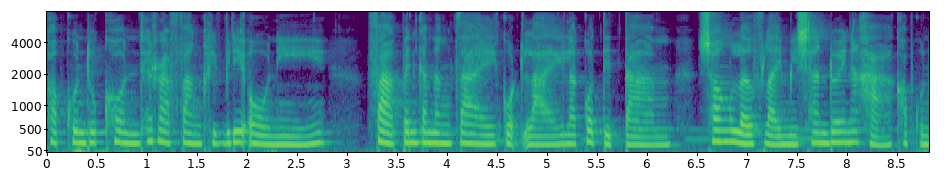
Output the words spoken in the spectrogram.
ขอบคุณทุกคนที่รับฟังคลิปวิดีโอนี้ ฝากเป็นกำลังใจ กดไลค์และกดติดตาม ช่อง Love Life Mission ด้วยนะคะ ขอบคุณ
